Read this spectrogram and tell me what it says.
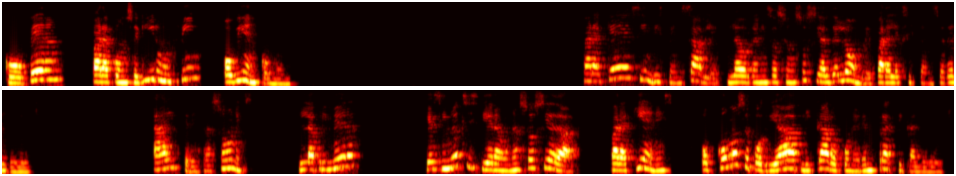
cooperan para conseguir un fin o bien común. ¿Para qué es indispensable la organización social del hombre para la existencia del derecho? Hay tres razones. La primera, que si no existiera una sociedad, ¿para quiénes o cómo se podría aplicar o poner en práctica el derecho?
